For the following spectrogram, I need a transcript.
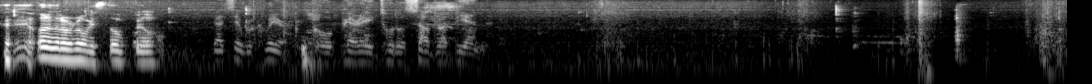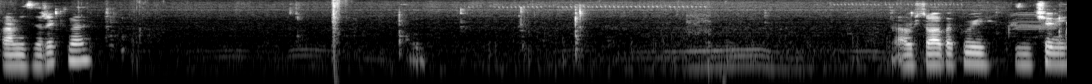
On rovnou vystoupil. Vám nic neřekne. A už to má takový zničený.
